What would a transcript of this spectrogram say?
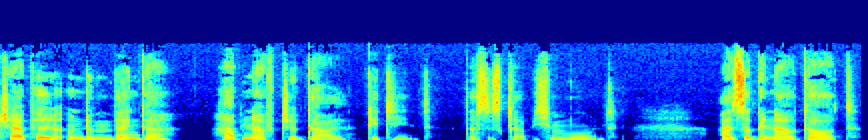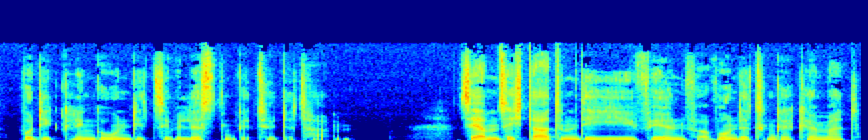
Chapel und Mbenga haben auf Jugal gedient das ist, glaube ich, im Mond. Also genau dort, wo die Klingonen die Zivilisten getötet haben. Sie haben sich dort um die vielen Verwundeten gekümmert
